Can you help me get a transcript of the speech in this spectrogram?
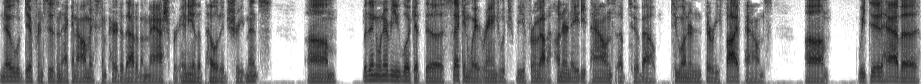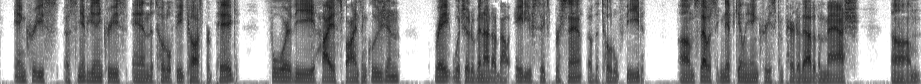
no differences in economics compared to that of the mash for any of the pelleted treatments. Um, but then whenever you look at the second weight range, which would be from about 180 pounds up to about 235 pounds, um, we did have a increase, a significant increase in the total feed cost per pig for the highest fines inclusion rate, which would have been at about 86% of the total feed. Um, so that was significantly increased compared to that of the mash. Um,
